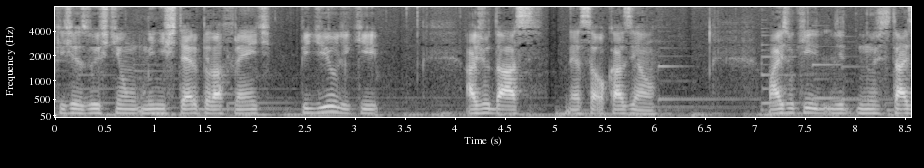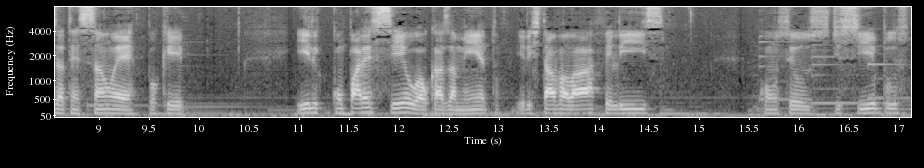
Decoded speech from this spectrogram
que Jesus tinha um ministério pela frente, pediu-lhe que ajudasse nessa ocasião. Mas o que nos traz atenção é porque ele compareceu ao casamento, ele estava lá feliz com seus discípulos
